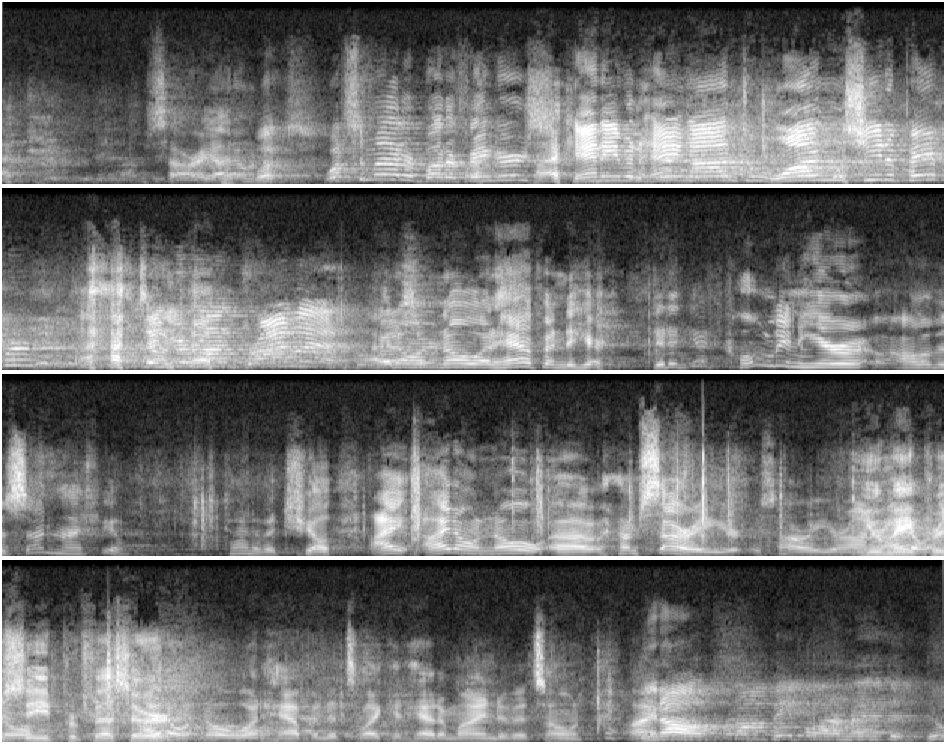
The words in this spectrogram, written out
I'm sorry, I don't. What's, what's the matter, Butterfingers? I- Can't even hang on to one sheet of paper? I don't And you're know. on dry land, I don't know what happened here. Did it get cold in here all of a sudden? I feel kind of a chill. I, I don't know. Uh, I'm sorry, Your, sorry, Your Honor. You I may don't know- proceed, Professor. I don't know what happened. It's like it had a mind of its own. I- You know, some people are meant to do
